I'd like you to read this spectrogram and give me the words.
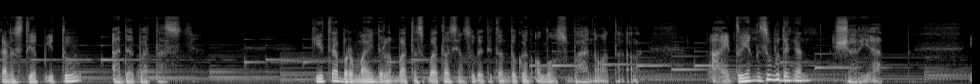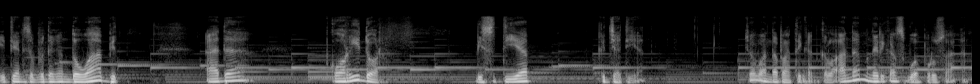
Karena setiap itu ada batasnya. Kita bermain dalam batas-batas yang sudah ditentukan Allah Subhanahu wa taala. Ah, itu yang disebut dengan syariat. Itu yang disebut dengan dowabit. Ada koridor di setiap kejadian. Coba Anda perhatikan kalau Anda mendirikan sebuah perusahaan.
